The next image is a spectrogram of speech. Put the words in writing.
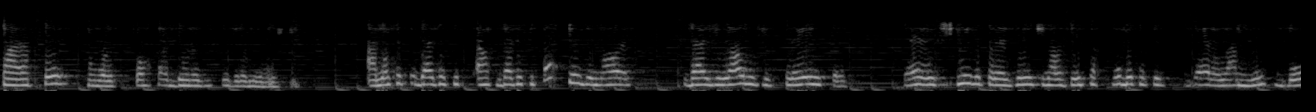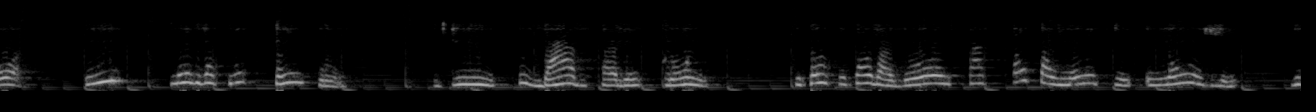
para pessoas portadoras de fibromialgia. A nossa cidade a cidade aqui perto de nós, de Lauro de Freitas, né, eu estive presente na audiência pública que fizeram lá, muito boa, e mesmo já tinha centro de cuidados para doentes crônicos. Então, o Salvador está totalmente longe de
